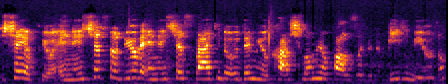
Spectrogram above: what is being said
şey yapıyor. NHS ödüyor ve NHS belki de ödemiyor, karşılamıyor fazla günü bilmiyorum.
